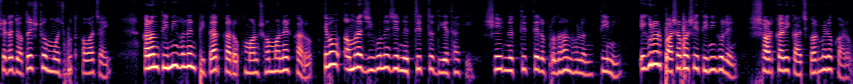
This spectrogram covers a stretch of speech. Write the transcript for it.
সেটা যথেষ্ট মজবুত হওয়া চাই। কারণ তিনি হলেন পিতার কারক, মান সম্মানের কারক। এবং আমরা জীবনে যে নেতৃত্ব দিয়ে থাকি, সেই নেতৃত্বের প্রধান হলেন তিনি। এগুলোর পাশাপাশি তিনি হলেন সরকারি কাজকর্মেরও কারক।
